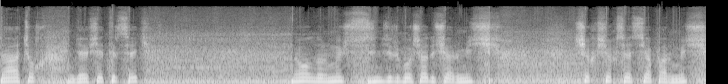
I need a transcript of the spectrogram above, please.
Daha çok gevşetirsek ne olurmuş? Zincir boşa düşermiş. Şık şık ses yaparmış.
